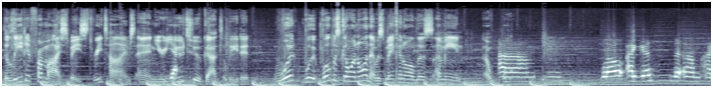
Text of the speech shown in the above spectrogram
deleted from MySpace three times, and your yep. YouTube got deleted. What, what, what was going on that was making all this? I mean, uh, um, well, I guess the, um, I,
